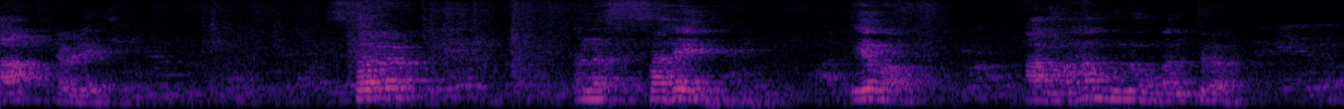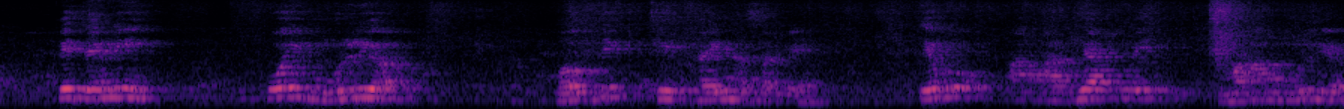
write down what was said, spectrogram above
તાપ ટળે છે. સરળ અને સહેજ એવા આ મહામૂલો મંત્ર કે જેની કોઈ મૂલ્ય ભૌતિકથી થઈ ન શકે, એવો આ આધ્યાત્મિક મહામૂલ્ય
